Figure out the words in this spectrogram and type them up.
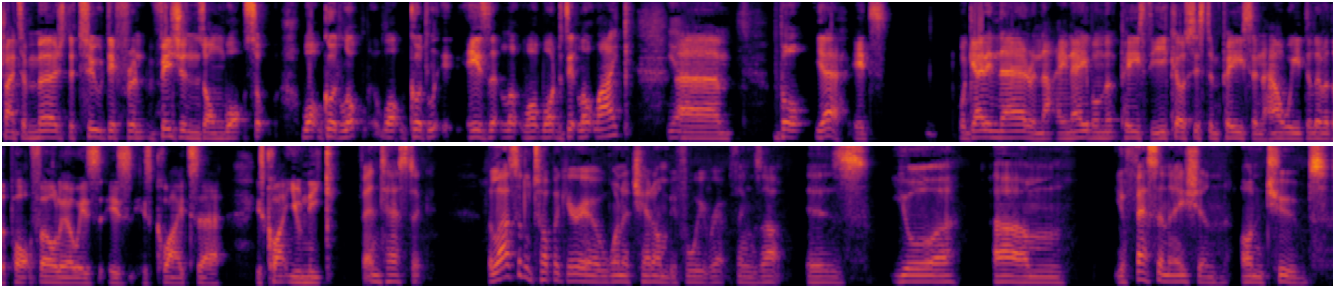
trying to merge the two different visions on what what good look what good is that look what what does it look like. Yeah. Um, but yeah, it's we're getting there, and that enablement piece, the ecosystem piece, and how we deliver the portfolio is is is quite uh, is quite unique. Fantastic. The last little topic area I want to chat on before we wrap things up is your um, your fascination on tubes.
